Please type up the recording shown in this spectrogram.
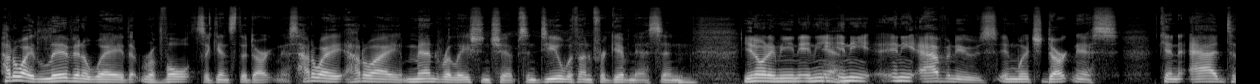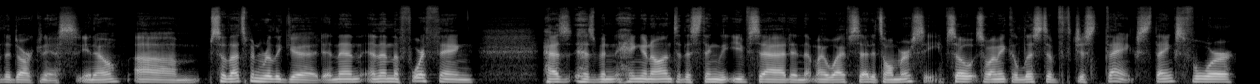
how do I live in a way that revolts against the darkness? How do I how do I mend relationships and deal with unforgiveness and mm. you know what I mean? Any yeah. any any avenues in which darkness can add to the darkness, you know? Um, so that's been really good. And then and then the fourth thing has has been hanging on to this thing that you've said and that my wife said it's all mercy. So so i make a list of just thanks. Thanks for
